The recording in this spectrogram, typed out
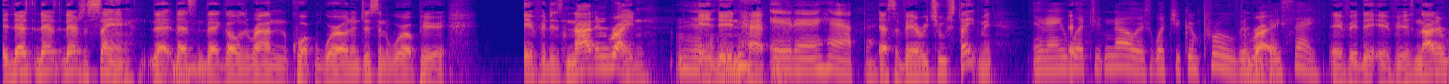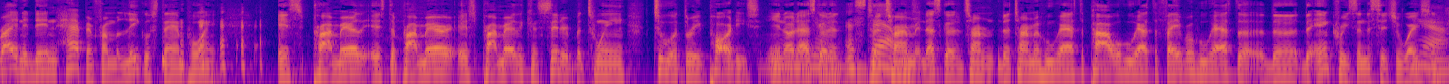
there's there's there's a saying that that's, mm-hmm. that goes around in the corporate world and just in the world period if it is not in writing, it didn't happen. It ain't happen. That's a very true statement. It ain't what you know; it's what you can prove. Is right. what they say. If it if it's not in writing, it didn't happen from a legal standpoint. it's primarily it's the primary it's primarily considered between two or three parties. You know, that's yeah. going to determine that's going to determine determine who has the power, who has the favor, who has the the, the increase in the situation. Yeah.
